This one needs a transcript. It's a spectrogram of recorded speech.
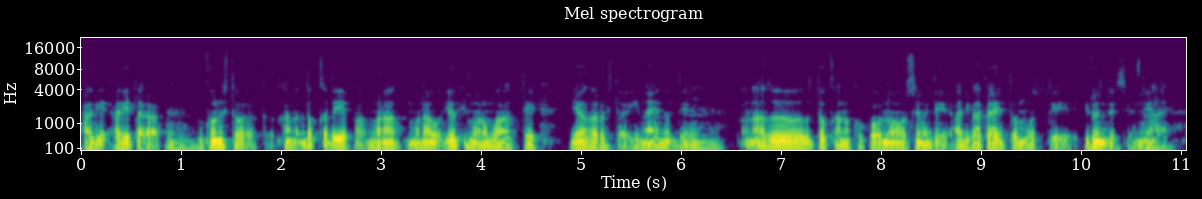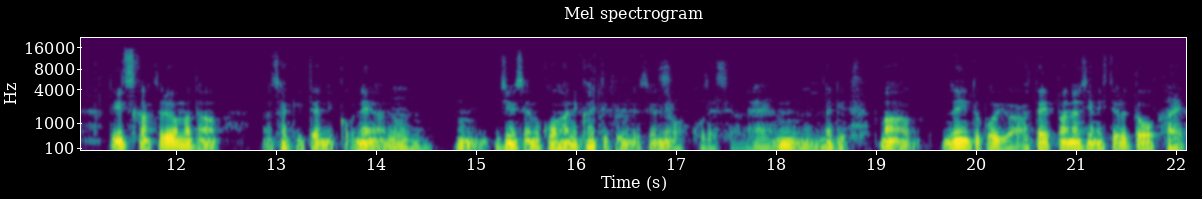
あげ、あげたら、向こうの人は、どっかで言えば、もら、もらう、良きものもらって嫌がる人はいないので、必ずどっかの心の隅でありがたいと思っているんですよね。はい、で、いつかそれはまた、さっき言ったように、こうね、あの、うんうん、人生の後半に帰ってくるんですよね。そこですよね。うん。だけど、まあ、善意と恋は与えっぱなしにしてると、はい、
